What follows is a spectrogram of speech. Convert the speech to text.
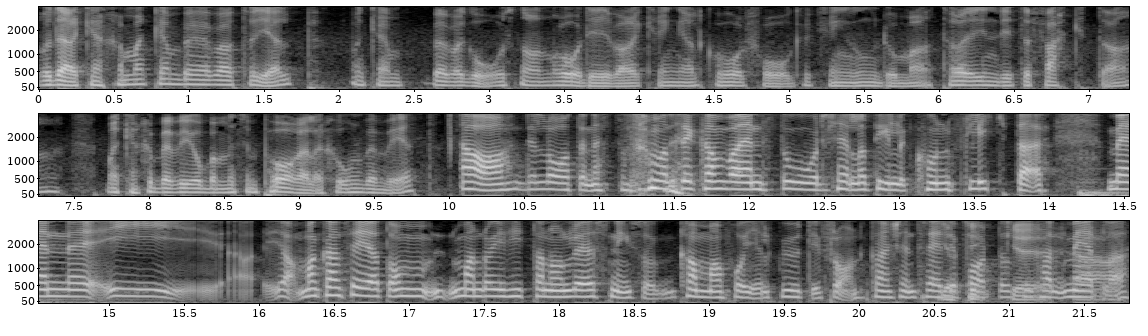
och där kanske man kan behöva ta hjälp man kan behöva gå hos någon rådgivare kring alkoholfrågor, kring ungdomar, ta in lite fakta. Man kanske behöver jobba med sin parrelation, vem vet? Ja, det låter nästan som att det kan vara en stor källa till konflikter. Men eh, i, ja, man kan säga att om man då inte hittar någon lösning så kan man få hjälp utifrån. Kanske en tredje tycker, part som kan medla. Ja,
